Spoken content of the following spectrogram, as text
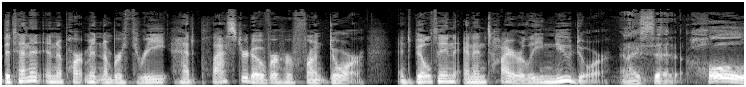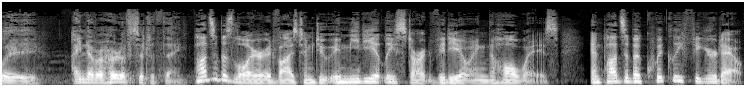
The tenant in apartment number three had plastered over her front door and built in an entirely new door. And I said, Holy, I never heard of such a thing. Podziba's lawyer advised him to immediately start videoing the hallways. And Podziba quickly figured out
